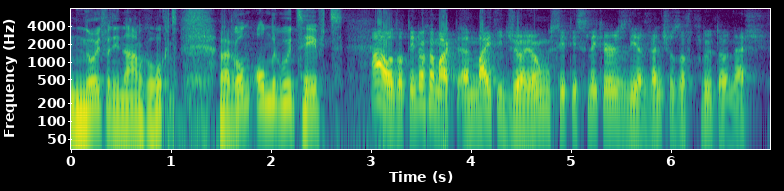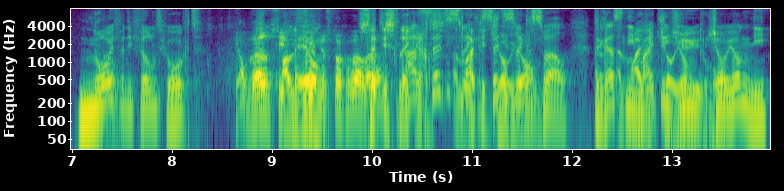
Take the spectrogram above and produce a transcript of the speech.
nooit van die naam gehoord. Maar Ron Underwood heeft Ah, wat had hij nog gemaakt? Eh, Mighty Joe Young, City Slickers, The Adventures of Pluto Nash. nooit van die films gehoord. Jawel, City Allee, Slickers toch wel, hè? City Slickers. ah, City Slickers, Mighty City Joe Slickers Young. wel. De rest En niet. Mighty Mighty Joe Joe, Young Joe niet.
